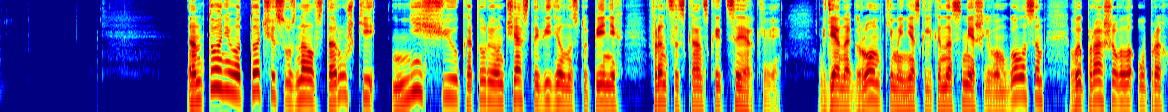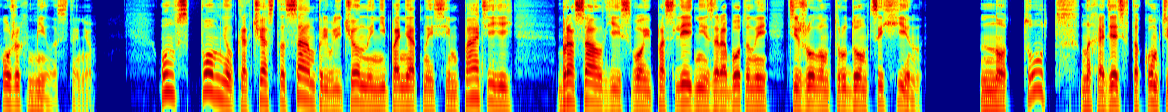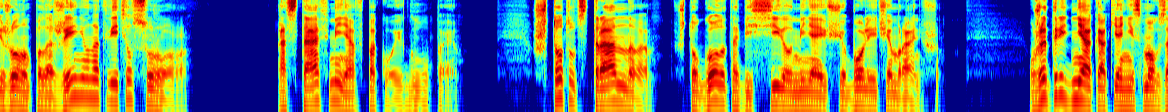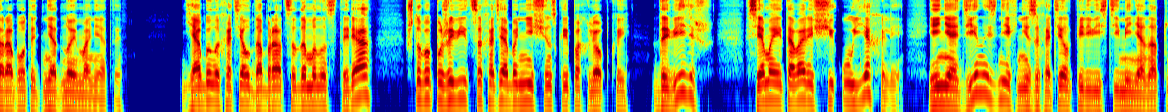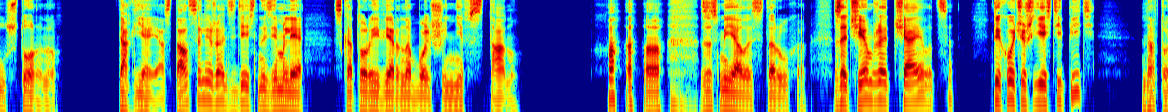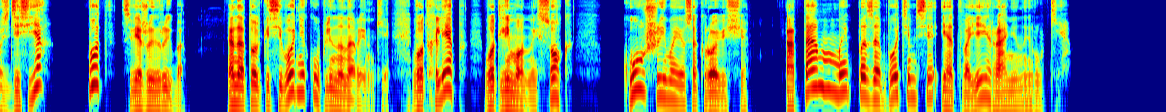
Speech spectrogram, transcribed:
Антонио тотчас узнал в старушке нищую, которую он часто видел на ступенях францисканской церкви, где она громким и несколько насмешливым голосом выпрашивала у прохожих милостыню. Он вспомнил, как часто сам, привлеченный непонятной симпатией, бросал ей свой последний заработанный тяжелым трудом цехин. Но тут, находясь в таком тяжелом положении, он ответил сурово. «Оставь меня в покое, глупая. Что тут странного, что голод обессилил меня еще более, чем раньше? Уже три дня, как я не смог заработать ни одной монеты». Я было хотел добраться до монастыря, чтобы поживиться хотя бы нищенской похлебкой. Да видишь, все мои товарищи уехали, и ни один из них не захотел перевести меня на ту сторону. Так я и остался лежать здесь на земле, с которой, верно, больше не встану. «Ха-ха-ха!» — засмеялась старуха. «Зачем же отчаиваться? Ты хочешь есть и пить? На то здесь я. Вот свежая рыба». Она только сегодня куплена на рынке. Вот хлеб, вот лимонный сок. Кушай мое сокровище, а там мы позаботимся и о твоей раненой руке.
